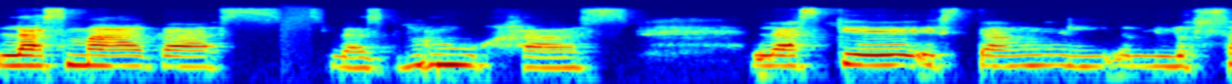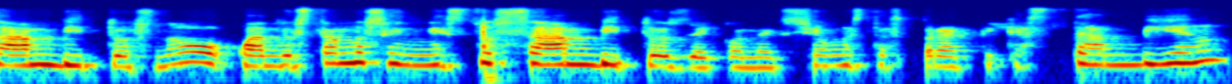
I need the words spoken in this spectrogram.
las magas, las brujas, las que están en los ámbitos, ¿no? cuando estamos en estos ámbitos de conexión, estas prácticas, también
